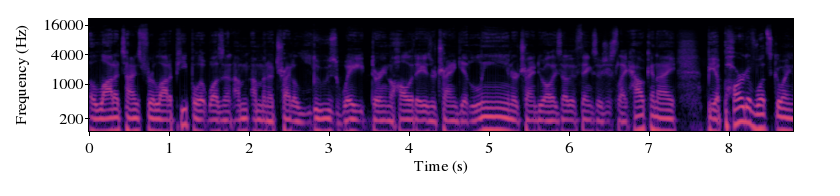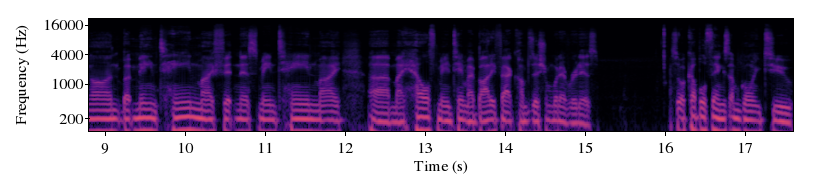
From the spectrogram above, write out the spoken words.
a lot of times for a lot of people, it wasn't. I'm I'm going to try to lose weight during the holidays or try and get lean or try and do all these other things. It's just like how can I be a part of what's going on, but maintain my fitness, maintain my uh, my health, maintain my body fat composition, whatever it is. So, a couple of things I'm going to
